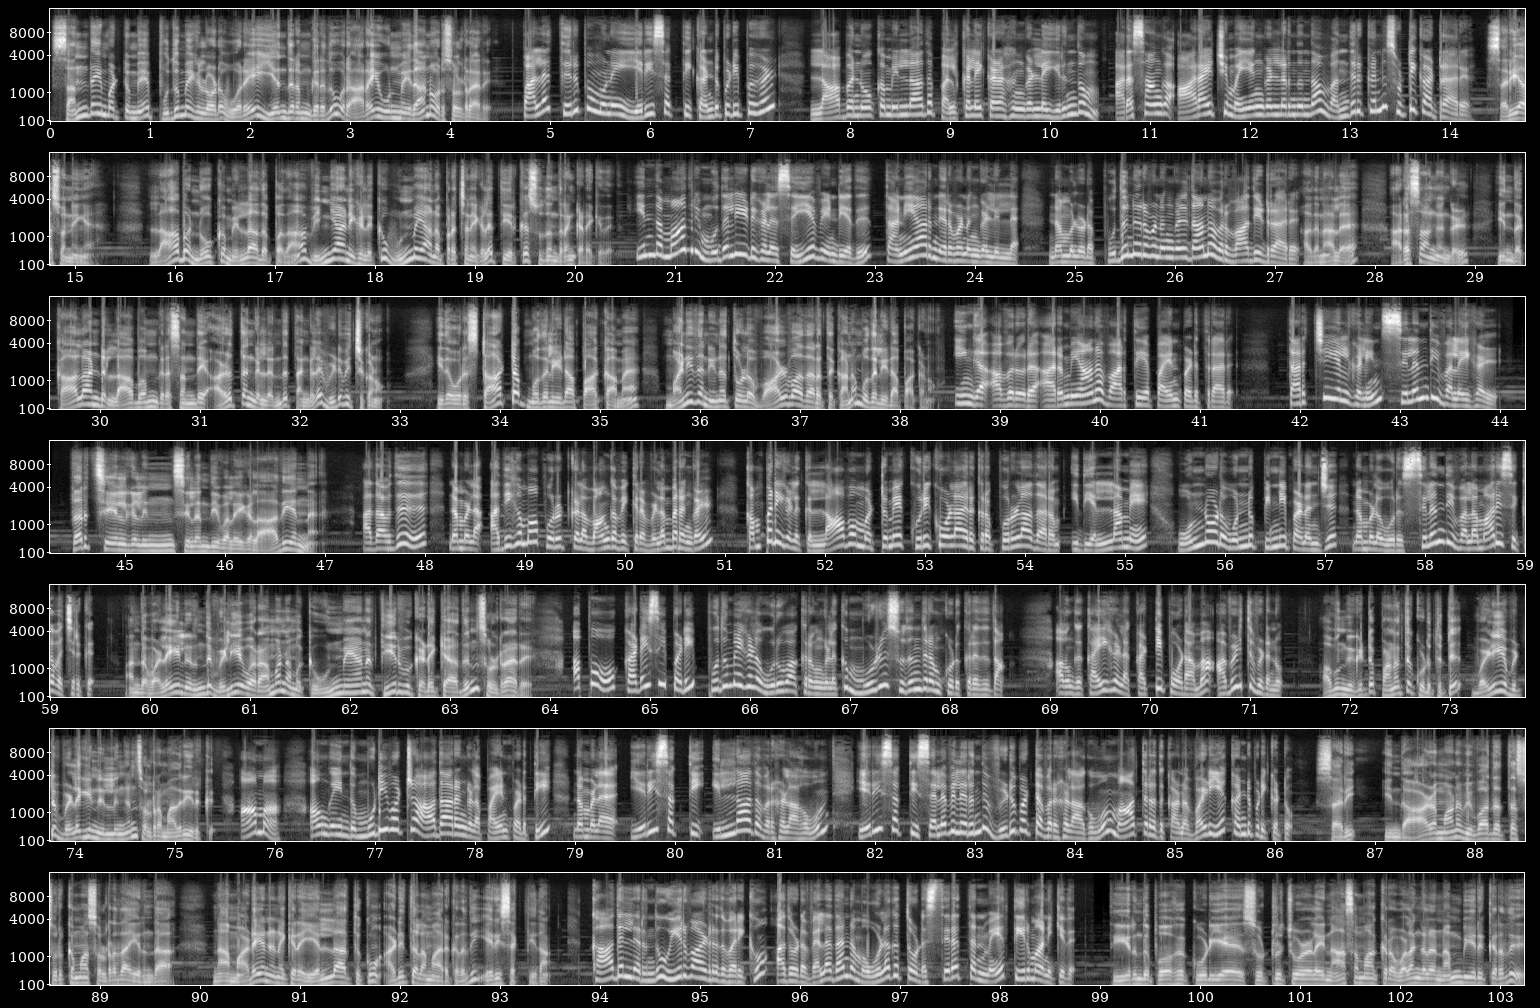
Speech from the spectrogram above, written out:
சந்தை மட்டுமே புதுமைகளோட ஒரே இயந்திரம்ங்கிறது ஒரு அரை உண்மைதான் அவர் சொல்றாரு. பல திருப்புமுனை எரிசக்தி கண்டுபிடிப்புகள் லாப நோக்கமில்லாத பல்கலைக்கழகங்கள்ல இருந்தும் அரசாங்க ஆராய்ச்சி மையங்கள்ல இருந்தும் தான் வந்திருக்குன்னு சுட்டிக்காட்டுறாரு. சரியா சொன்னீங்க. லாப நோக்கம் இல்லாதப்பதான் விஞ்ஞானிகளுக்கு உண்மையான பிரச்சனைகளை தீர்க்க சுதந்திரம் கிடைக்குது. இந்த மாதிரி முதலீடுகளை செய்ய வேண்டியது தனியார் நிறுவனங்கள் இல்ல நம்மளோட புது நிறுவனங்கள் தான் அவர் வாதிடுறாரு. அதனால அரசாங்கங்கள் இந்த காலாண்டு லாபம்ங்கிற சந்தை அழுத்தங்கள்ல இருந்து தங்களை விடுவிச்சுக்கணும். இதை ஒரு ஸ்டார்ட் அப் முதலீடா பார்க்காம மனித இனத்துள்ள வாழ்வாதாரத்துக்கான முதலீடா பார்க்கணும். இங்க அவர் ஒரு அருமையான வார்த்தையை பயன்படுத்துறாரு. தற்செயல்களின் சிலந்தி வலைகள். தற்செயல்களின் சிலந்தி வலைகளா? அது என்ன? அதாவது நம்மள அதிகமா பொருட்களை வாங்க வைக்கிற விளம்பரங்கள் கம்பெனிகளுக்கு லாபம் மட்டுமே குறிக்கோளா இருக்கிற பொருளாதாரம் இது எல்லாமே ஒன்னோட ஒன்னு பின்னி பணஞ்சு நம்மள ஒரு சிலந்தி வலை மாதிரி சிக்க வச்சிருக்கு. அந்த வலையிலிருந்து வெளியே வராம நமக்கு உண்மையான தீர்வு கிடைக்காதுன்னு சொல்றாரு. அப்போ கடைசிப்படி புதுமைகளை உருவாக்குறவங்களுக்கு முழு சுதந்திரம் கொடுக்கறது தான். அவங்க கைகளை கட்டி போடாம அவிழ்த்து விடணும். அவங்க கிட்ட பணத்தை கொடுத்துட்டு வழியை விட்டு விலகி நில்லுங்கன்னு சொல்ற மாதிரி இருக்கு. ஆமா அவங்க இந்த முடிவற்ற ஆதாரங்களை பயன்படுத்தி நம்மள எரிசக்தி இல்லாதவர்களாகவும் எரிசக்தி செலவிலிருந்து விடுபட்டவர்களாகவும் மாத்துறதுக்கான வழியை கண்டுபிடிக்கட்டும். சரி இந்த ஆழமான விவாதத்தை சுருக்கமா சொல்றதா இருந்தா நாம் அடைய நினைக்கிற எல்லாத்துக்கும் அடித்தளமா இருக்கிறது எரிசக்தி தான். காதல்ல இருந்து உயிர் வாழ்றது வரைக்கும் அதோட விலை தான் நம்ம உலகத்தோட ஸ்திரத்தன்மையை தீர்மானிக்குது. தீர்ந்து போகக்கூடிய சுற்றுச்சூழலை நாசமாக்குற வளங்களை நம்பி இருக்கிறது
